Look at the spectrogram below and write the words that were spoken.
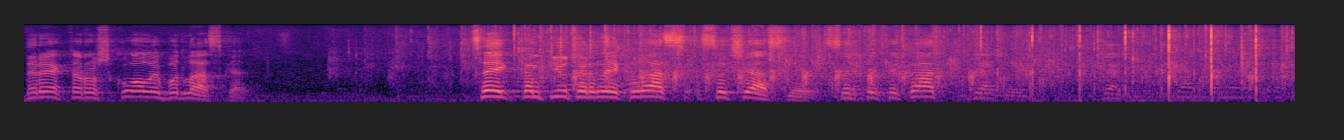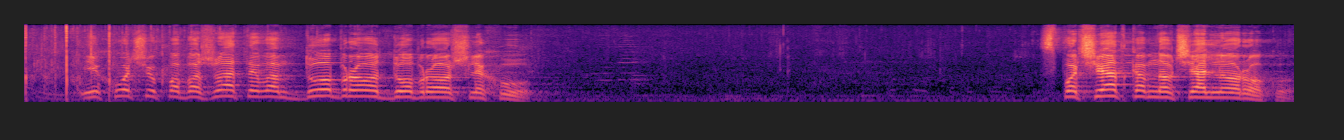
Директору школи, будь ласка. Цей комп'ютерний клас сучасний. Сертифікат. І хочу побажати вам доброго, доброго шляху. З початком навчального року.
